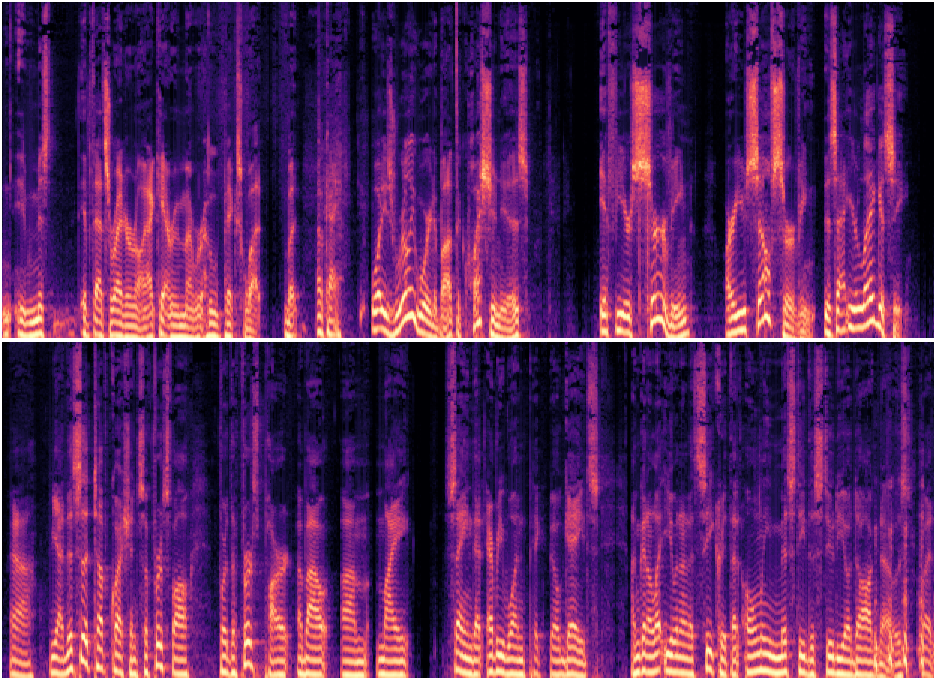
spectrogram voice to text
Missed if that's right or wrong. I can't remember who picks what. But Okay. what he's really worried about, the question is if you're serving, are you self serving? Is that your legacy? Yeah, yeah. This is a tough question. So first of all, for the first part about um, my saying that everyone picked Bill Gates, I'm going to let you in on a secret that only Misty, the studio dog, knows. but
